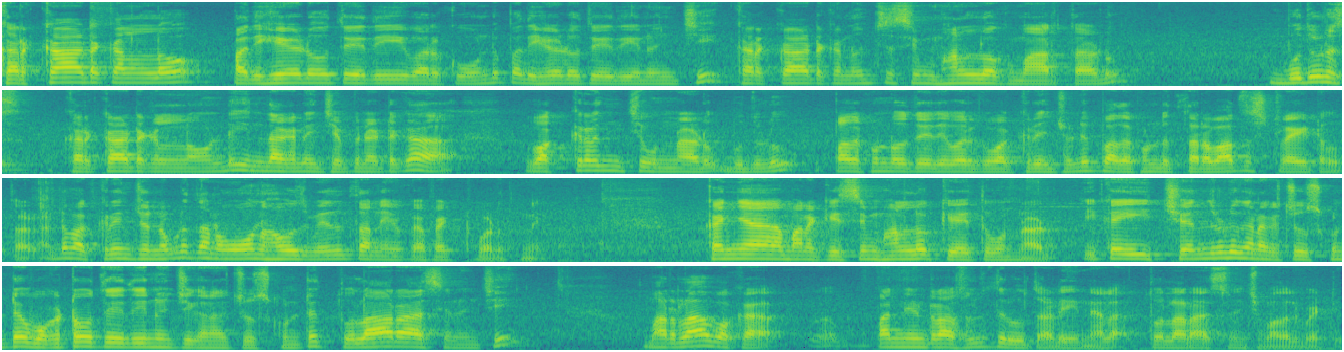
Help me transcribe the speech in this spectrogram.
కర్కాటకంలో పదిహేడవ తేదీ వరకు ఉండి పదిహేడవ తేదీ నుంచి కర్కాటక నుంచి సింహంలోకి మారుతాడు. బుధుడు కర్కాటకంలో ఉండి ఇందాక నేను చెప్పినట్టుగా వక్రించి ఉన్నాడు బుధుడు. పదకొండవ తేదీ వరకు వక్రించి ఉండి పదకొండు తర్వాత స్ట్రైట్ అవుతాడు. అంటే వక్రించి ఉన్నప్పుడు తన ఓన్ హౌస్ మీద తన యొక్క ఎఫెక్ట్ పడుతుంది. కన్యా మనకి సింహంలో కేతు ఉన్నాడు. ఇక ఈ చంద్రుడు కనుక చూసుకుంటే ఒకటో తేదీ నుంచి కనుక చూసుకుంటే తులారాశి నుంచి మరలా ఒక పన్నెండు రాసులు తిరుగుతాడు ఈ నెల తులారాశి నుంచి మొదలుపెట్టి.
